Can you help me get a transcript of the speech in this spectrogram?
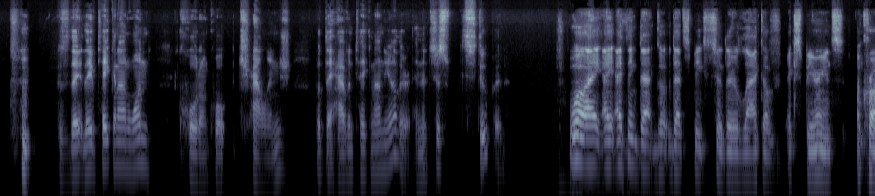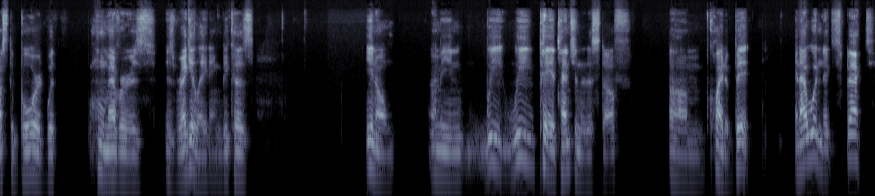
because they they've taken on one quote unquote challenge but they haven't taken on the other and it's just stupid. Well, I, I, I think that go, that speaks to their lack of experience across the board with whomever is is regulating because you know i mean we we pay attention to this stuff um quite a bit and i wouldn't expect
